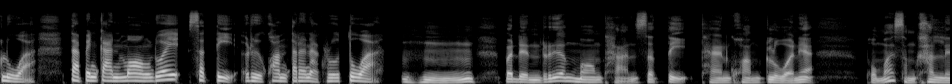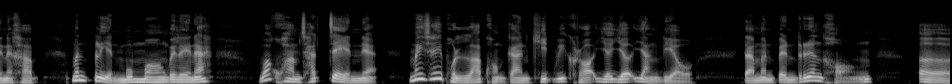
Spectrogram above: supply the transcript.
กลัว แต่เป็นการมองด้วยสติหรือความตระหนักรู้ตัวอือหือประเด็นเรื่องมองผ่านสติแทนความกลัวเนี่ย ผมว่าสำคัญเลยนะครับ มันเปลี่ยนมุมมองไปเลยนะ ว่าความชัดเจนเนี่ย ไม่ใช่ผลลัพธ์ของการคิดวิเคราะห์เยอะๆ อย่างเดียว แต่มันเป็นเรื่องของเอ่อ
